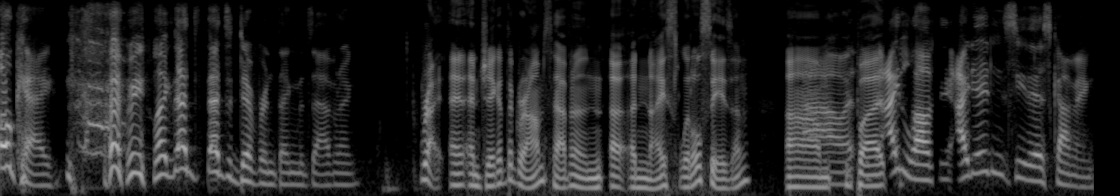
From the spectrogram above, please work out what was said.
okay, I mean like that's that's a different thing that's happening. Right, and, and Jacob Degrom's having a, a, a nice little season. Um, Wow, but I loved it. I didn't see this coming.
